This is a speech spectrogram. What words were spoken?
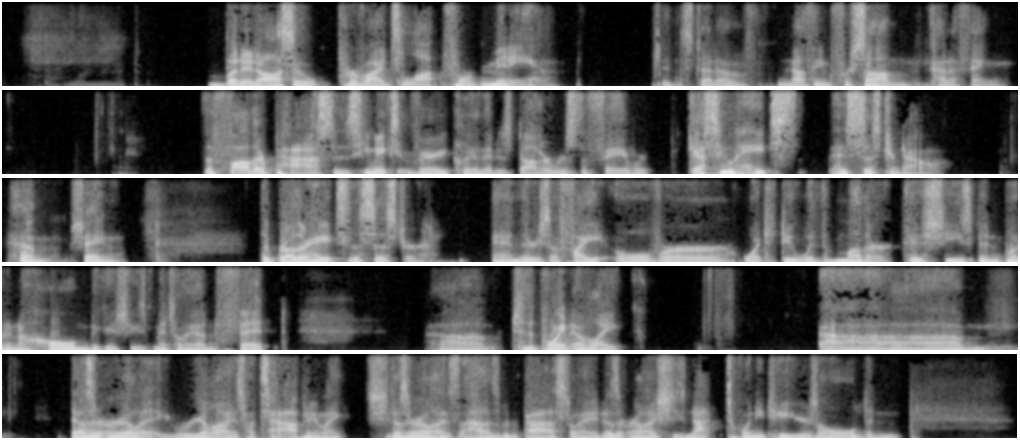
But it also provides a lot for many instead of nothing for some kind of thing. The father passes. He makes it very clear that his daughter was the favorite. Guess who hates his sister now? Him, Shane. The brother hates the sister and there's a fight over what to do with the mother because she's been put in a home because she's mentally unfit um, to the point of like um, doesn't really realize what's happening. Like she doesn't realize the husband passed away. Doesn't realize she's not 22 years old and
